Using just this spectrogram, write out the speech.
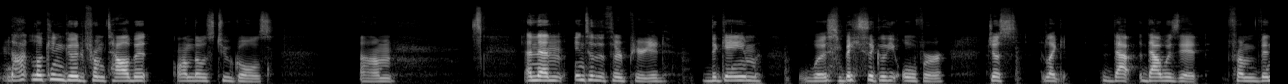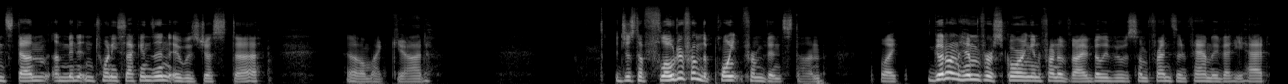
not looking good from Talbot on those two goals. Um, and then into the third period, the game was basically over. Just like that that was it. From Vince Dunn, a minute and 20 seconds in, it was just uh, oh my god. Just a floater from the point from Vince Dunn. Like good on him for scoring in front of I believe it was some friends and family that he had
